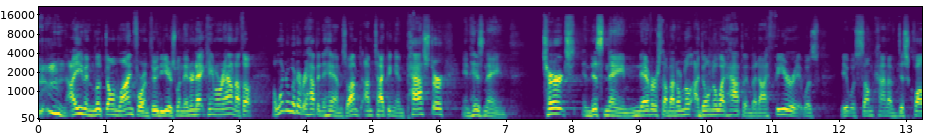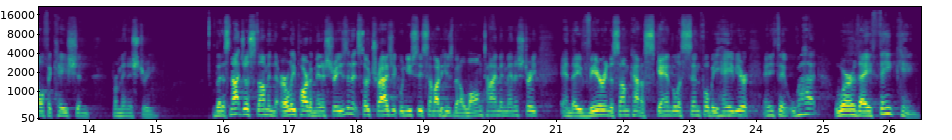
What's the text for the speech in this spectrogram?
I even looked online for him through the years when the internet came around. I thought, I wonder whatever happened to him. So I'm, I'm typing in pastor in his name, church in this name, never some. I don't know. I don't know what happened, but I fear it was it was some kind of disqualification for ministry. But it's not just some in the early part of ministry. Isn't it so tragic when you see somebody who's been a long time in ministry and they veer into some kind of scandalous, sinful behavior, and you think, what were they thinking?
